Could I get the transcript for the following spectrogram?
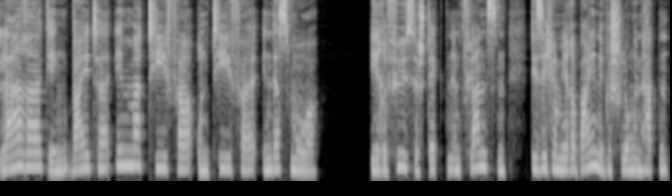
Lara ging weiter immer tiefer und tiefer in das Moor. Ihre Füße steckten in Pflanzen, die sich um ihre Beine geschlungen hatten.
